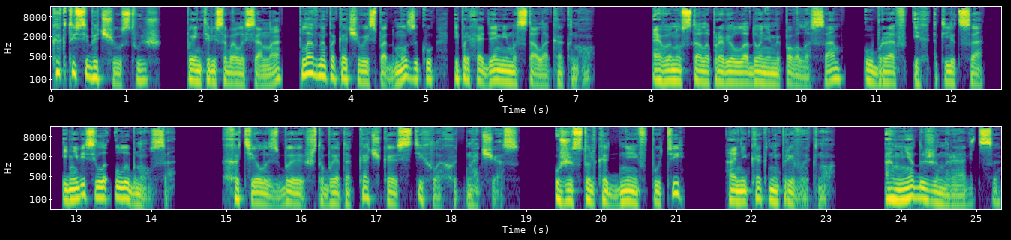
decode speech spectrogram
«Как ты себя чувствуешь?» — поинтересовалась она, плавно покачиваясь под музыку и проходя мимо стола к окну. Эван устало провел ладонями по волосам, убрав их от лица, и невесело улыбнулся. Хотелось бы, чтобы эта качка стихла хоть на час. Уже столько дней в пути, а никак не привыкну. А мне даже нравится.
